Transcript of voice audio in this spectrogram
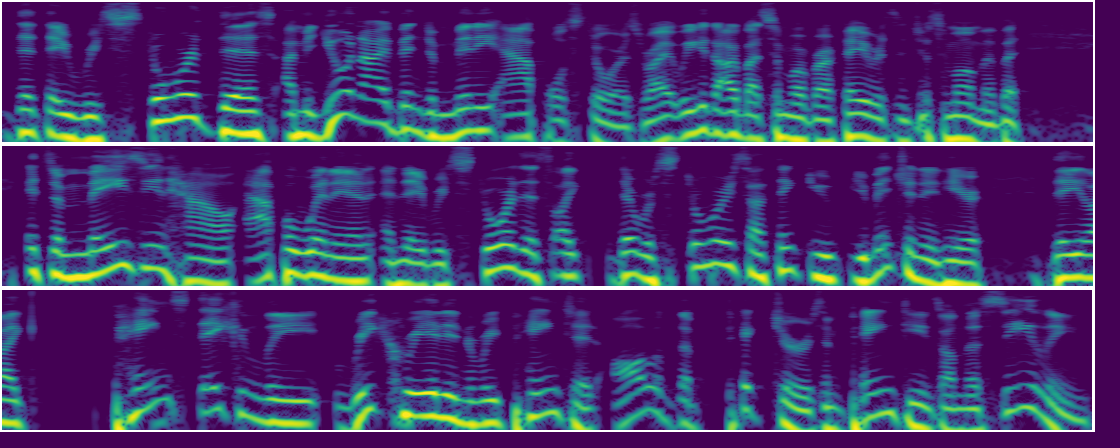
that they restored this. I mean, you and I have been to many Apple stores, right? We can talk about some of our favorites in just a moment, but it's amazing how Apple went in and they restored this. Like there were stories I think you you mentioned in here. They like painstakingly recreated and repainted all of the pictures and paintings on the ceiling.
